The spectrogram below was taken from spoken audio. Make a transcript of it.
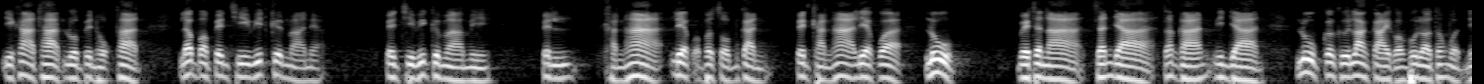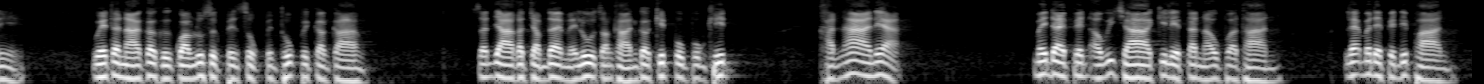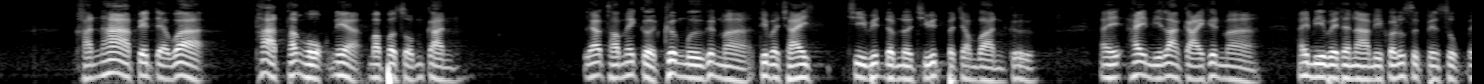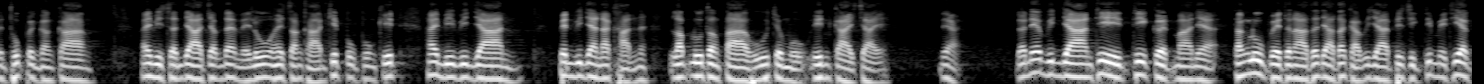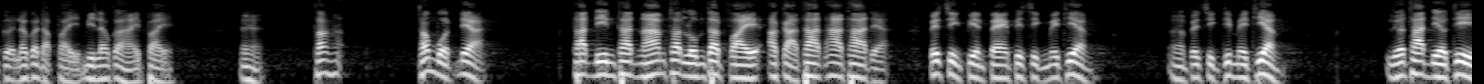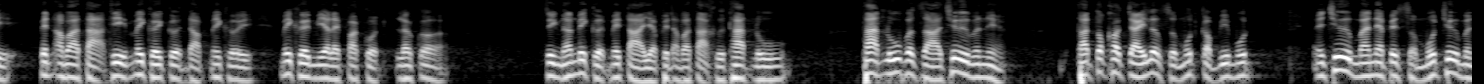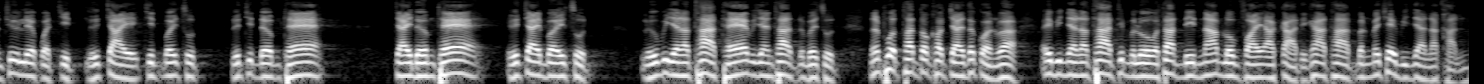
อีกห้าธาตุรวมเป็นหกธาตุแล้วพอเป็นชีวิตขึ้นมาเนี่ยเป็นชีวิตขึ้นมามีเป็นขันห้าเรียกว่าผสมกัน เป็นขันห้าเรียกว่ารูปเวทนา สัญญา สังขารวิญญาณ รูปก็คือร่างกายของพวกเราทั้งหมดนี่เวทนา ก็คือความรู้สึกเป็นสุขเป็นทุกข์เป็นกลางๆ สัญญาก็จำได้ไม่รู้สังขารก็คิดปรุงปรุงคิด ขันห้าเนี่ย ไม่ได้เป็นอวิชากิเลสตัณหาอุปาทาน และไม่ได้เป็นนิพพาน ขันห้าเป็นแต่ว่าธาตุทั้งหกเนี่ยมาผสมกัน แล้วทำให้เกิดเครื่องมือขึ้นมา ที่มาใช้ชีวิตดำเนินชีวิตประจำวันคือ ให้ให้มีร่างกายขึ้นมา ให้มีเวทนา มีความรู้สึกเป็นสุขเป็นทุกข์เป็นกลางๆ ให้มีสัญญาจำได้ไม่รู้ให้สังขารคิดปรุงปรุงคิด ให้มีวิญญาณ เป็นวิญญาณขันรับรู้ต่างตาหูจมูกลิ้นกายใจเนี่ย แล้วนี้วิญญาณที่ที่เกิดมาเนี่ยทั้งรูปเวทนาสัญญาทั้งกับวิญญาณเป็นสิ่งที่ไม่เที่ยงเกิดแล้วก็ดับไป มีแล้วก็หายไปทั้งทั้งหมดเนี่ยธาตุดินธาตุน้ำธาตุลมธาตุไฟอากาศธาตุห้าธาตุเนี่ยเป็นสิ่งเปลี่ยนแปลงเป็นสิ่งไม่เที่ยงเป็นสิ่งที่ไม่เที่ยง เหลือธาตุเดียวที่เป็นอมตะที่ไม่เคยเกิดดับ ไม่เคย ไม่เคยมีอะไรปรากฏ แล้วก็สิ่งนั้นไม่เกิดไม่ตายอย่างเป็นอมตะคือธาตุรู้ธาตุรู้ภาษาชื่อมันเนี่ย ท่านต้องเข้าใจเรื่องสมมุติกับวิมุติไอ้ชื่อมันเนี่ยเป็นสมมุติชื่อมันชื่อเรียกว่าจิต หรือใจจิตบริสุทธิ์หรือจิตเดิมแท้ ใจเดิมแท้ หรือใจบริสุทธิ์ หรือวิญญาณธาตุแท้วิญญาณธาตุบริสุทธิ์นั้นพวกท่านต้องเข้าใจซะก่อนว่าไอ้วิญญาณธาตุที่มารวมธาตุดินน้ำลมไฟอากาศอีกห้าธาตุมันไม่ใช่วิญญาณขัน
